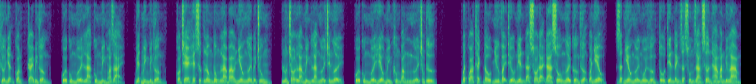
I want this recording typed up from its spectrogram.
thừa nhận con cái bình thường, cuối cùng mới là cùng mình hòa giải, biết mình bình thường, còn trẻ hết sức lông đông là bao nhiêu người bệnh chung luôn cho là mình là người trên người, cuối cùng mới hiểu mình không bằng người trong tư bất quá thạch đầu như vậy thiếu niên đã so đại đa số người cường thượng quá nhiều, rất nhiều người ngồi hưởng tổ tiên đánh rất xuống giang sơn ham ăn miếng làm,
